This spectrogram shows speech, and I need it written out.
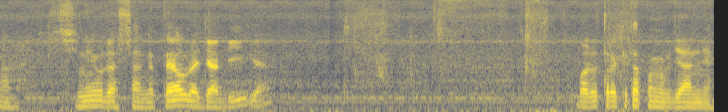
nah sini udah sandetel udah jadi ya. Baru truk kita pengerjaannya.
